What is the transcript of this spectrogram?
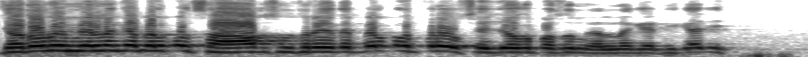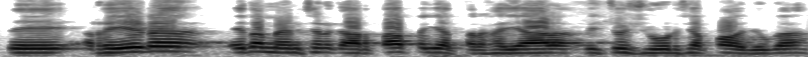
ਜਦੋਂ ਵੀ ਮਿਲਣਗੇ ਬਿਲਕੁਲ ਸਾਫ਼ ਸੁਥਰੇ ਤੇ ਬਿਲਕੁਲ ਭਰੋਸੇਯੋਗ ਪਸ਼ੂ ਮਿਲਣਗੇ, ਠੀਕ ਹੈ ਜੀ? ਤੇ ਰੇਟ ਇਹਦਾ ਮੈਂਸ਼ਨ ਕਰਤਾ 75000 ਵਿੱਚੋਂ ਛੋਟ ਛਾਪਾ ਹੋ ਜਾਊਗਾ,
